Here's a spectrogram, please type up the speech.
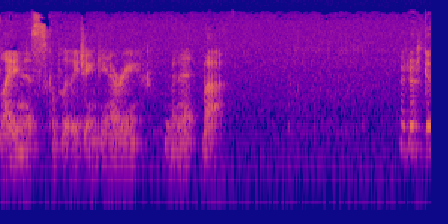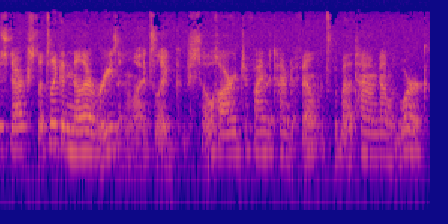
lighting is completely changing every minute. But it just gets dark. So that's like another reason why it's like so hard to find the time to film. It's by the time I'm done with work,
